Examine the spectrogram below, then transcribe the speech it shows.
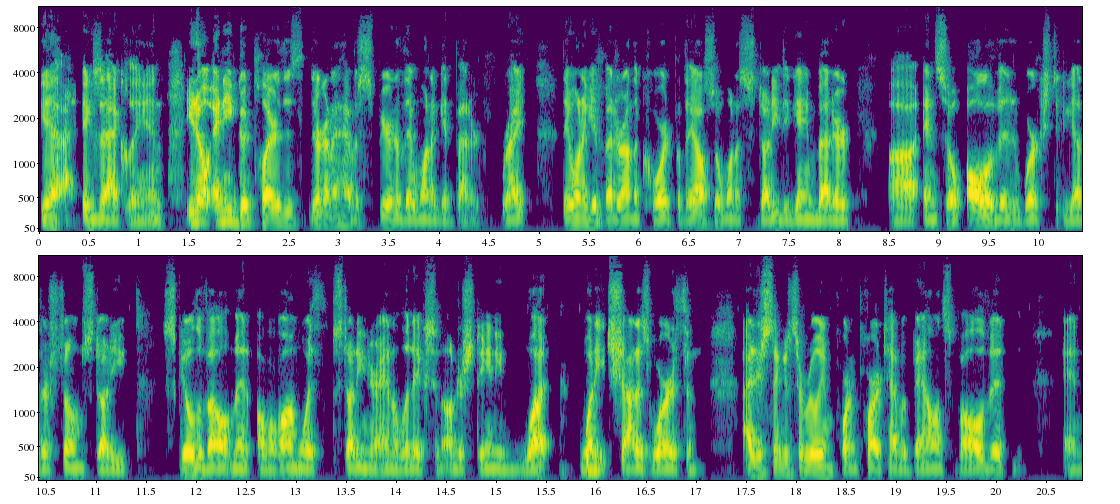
Yeah, exactly. And you know, any good player, this they're going to have a spirit of they want to get better, right? They want to get better on the court, but they also want to study the game better. Uh, and so all of it works together: film study, skill development, along with studying your analytics and understanding what what each shot is worth. And I just think it's a really important part to have a balance of all of it. And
